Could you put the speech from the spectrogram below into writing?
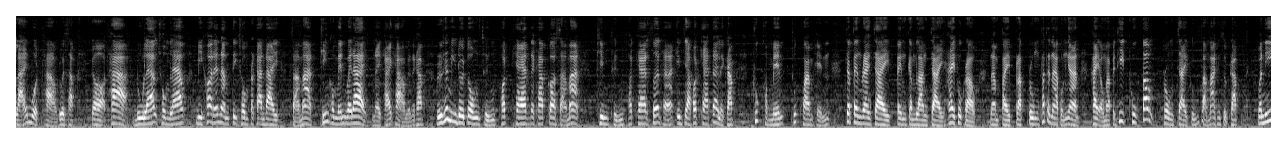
หลายหมวดข่าวด้วยครับ ก็ถ้าดูแล้วชมแล้วมีข้อแนะนำติชมประการใด สามารถทิ้งคอมเมนต์ไว้ได้ในท้ายข่าวเลยนะครับ หรือถ้ามีโดยตรงถึงพอดแคสต์นะครับ ก็สามารถพิมพ์ถึงพอดแคสต์เซิร์ชหา m j r Podcast ได้เลยครับ ทุกคอมเมนต์ ทุกความเห็น จะเป็นแรงใจเป็นกำลังใจให้พวกเรานำไปปรับปรุงพัฒนาผลงาน ให้ออกมาเป็นที่ถูกต้องตรงใจคุณผู้ฟังมากที่สุดครับ วันนี้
